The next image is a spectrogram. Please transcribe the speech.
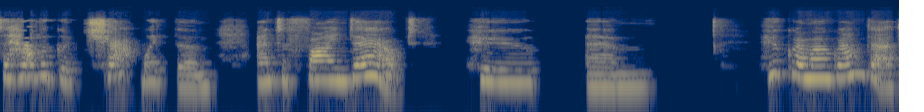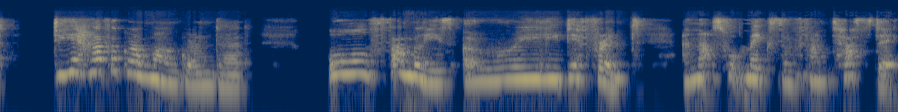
to have a good chat with them and to find out who um, who grandma and granddad. Do you have a grandma and granddad? All families are really different and that's what makes them fantastic.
